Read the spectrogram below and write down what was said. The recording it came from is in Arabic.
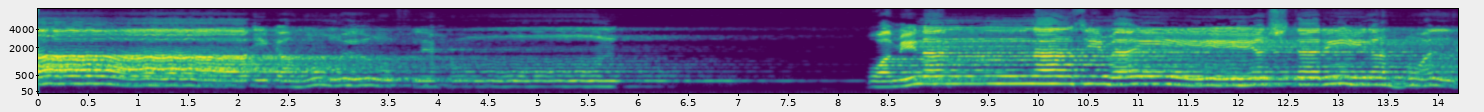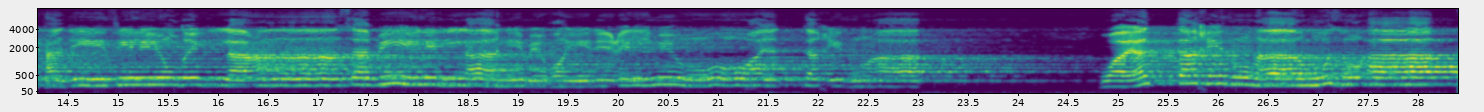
ومن الناس من يشتري لهو الحديث ليضل عن سبيل الله بغير علم ويتخذها ويتخذها هزؤا.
